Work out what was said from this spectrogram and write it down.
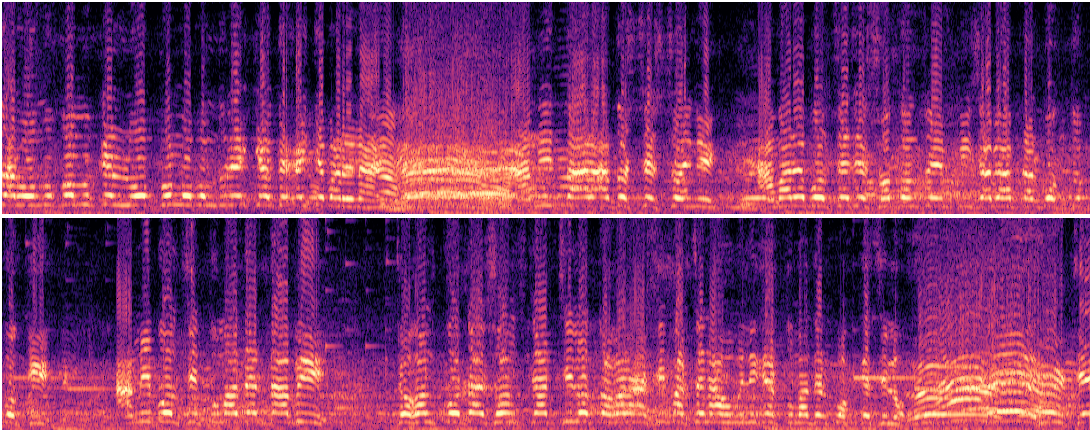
তার অমুক অমুকের লোক বঙ্গবন্ধুরে কেউ দেখাইতে পারে না। আমি তার আদর্শের সৈনিক। আমারে বলছে যে স্বতন্ত্র এমপি হিসাবে আপনার বক্তব্য কি? আমি বলছি তোমাদের দাবি যখন কোটা সংস্কার ছিল তখন আশি পার্সেন্ট আওয়ামী লীগের তোমাদের পক্ষে ছিল। যে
